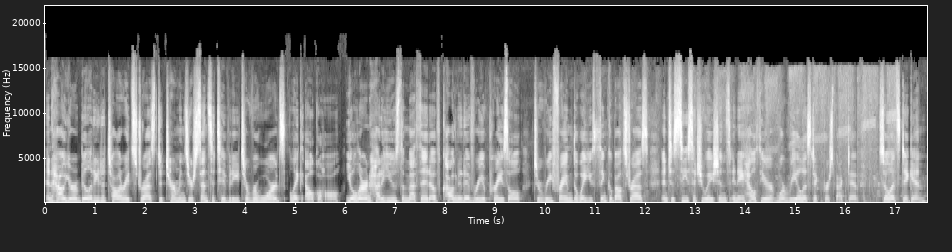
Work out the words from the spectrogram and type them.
and how your ability to tolerate stress determines your sensitivity to rewards like alcohol. You'll learn how to use the method of cognitive reappraisal to reframe the way you think about stress and to see situations in a healthier, more realistic perspective. So let's dig in.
